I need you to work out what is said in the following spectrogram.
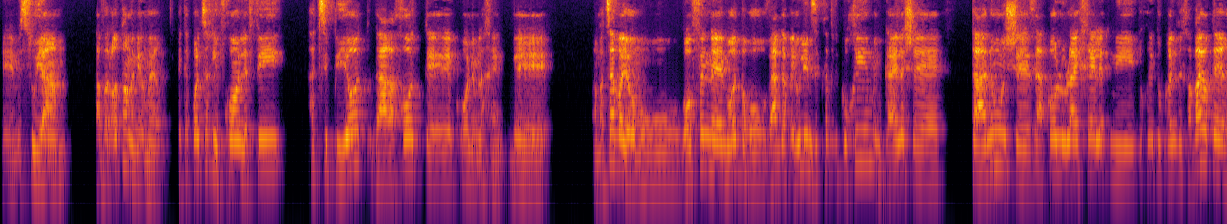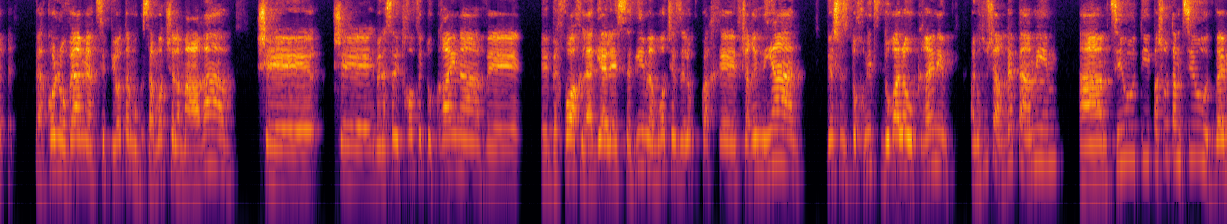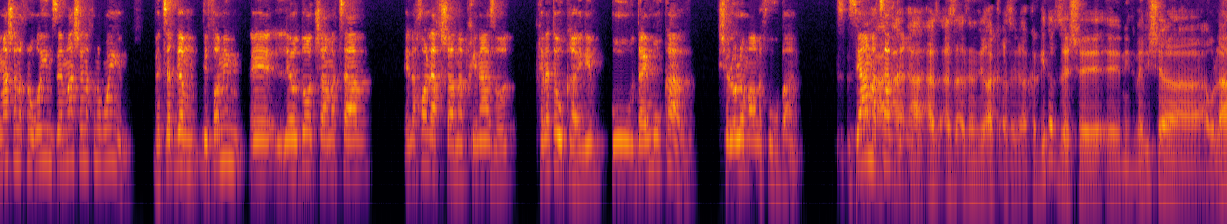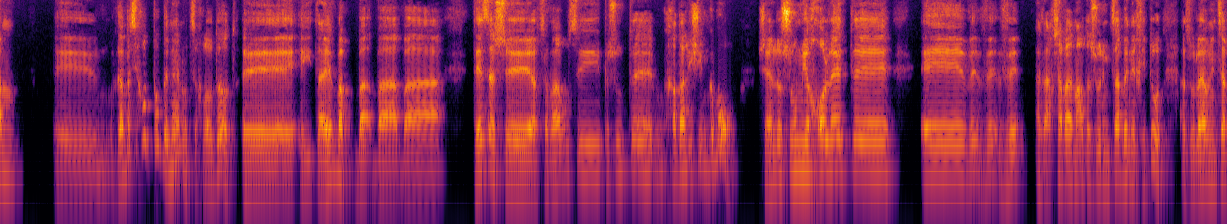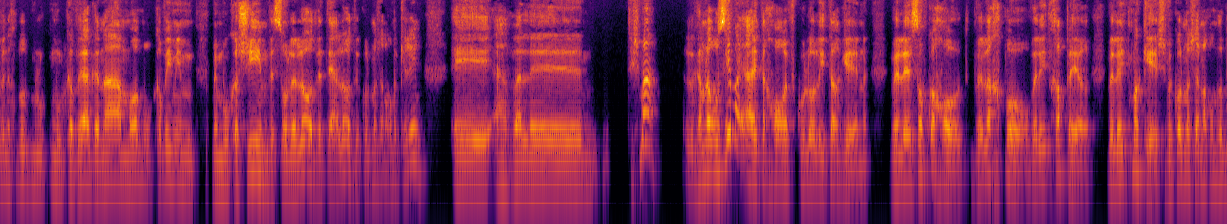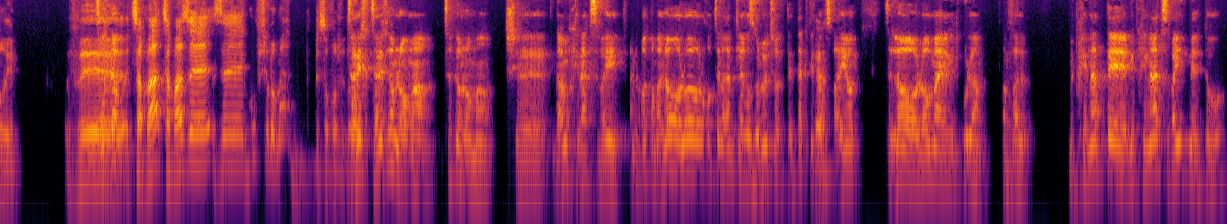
אה, מסוים, אבל עוד פעם אני אומר, את הכל צריך לבחון לפי הציפיות והערכות אה, קוראים לכם, והמצב היום הוא באופן אה, מאוד ברור, ואגב היו לי עם זה קצת ויכוחים עם כאלה שטענו שזה הכל אולי חלק מתוכנית אוקראינית רחבה יותר, והכל נובע מהציפיות המוגזמות של המערב, ש... שמנסה לדחוף את אוקראינה ו... בכוח להגיע להישגים למרות שזה לא כל כך אפשרי מיד ויש איזו תוכנית סדורה לאוקראינים. אני חושב שהרבה פעמים המציאות היא פשוט המציאות ומה שאנחנו רואים זה מה שאנחנו רואים. וצריך גם לפעמים אה, להודות שהמצב אה, נכון לעכשיו מהבחינה הזאת מבחינת האוקראינים הוא די מורכב שלא לומר מחורבן זה המצב כרגע. אז, אז, אז, אני רק, אז אני רק אגיד על זה שנדמה לי שהעולם גם בשיחות פה בינינו צריך להודות התאהב ב... תזה שהצבא הרוסי פשוט אה, חדל אישים גמור, שאין לו שום יכולת אה, אה, ו, ו, ו, אז עכשיו אמרת שהוא נמצא בנחיתות, אז אולי הוא נמצא בנחיתות מול, מול קווי הגנה מאוד מורכבים עם ממוקשים וסוללות ותעלות וכל מה שאנחנו מכירים, אבל תשמע, גם לרוסים היה את החורף כולו להתארגן ולאסוף כוחות ולחפור ולהתחפר ולהתמקש וכל מה שאנחנו מדברים וצבא צבא זה, זה גוף שלומד בסופו של דבר. צריך, צריך גם לומר, צריך גם לומר שגם מבחינה צבאית, אני עוד פעם, אני לא, לא, לא רוצה לרדת לרזולוציות טקטיקות כן. צבאיות, זה לא, לא מעניין את כולם, אבל מבחינת, מבחינה צבאית נטו,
